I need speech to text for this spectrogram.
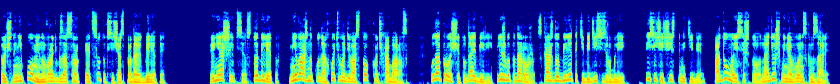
Точно не помню, но вроде бы за 45 суток сейчас продают билеты. Ты не ошибся, 100 билетов. Неважно куда, хоть Владивосток, хоть Хабаровск. Куда проще, туда и бери. Лишь бы подороже. С каждого билета тебе 10 рублей. Тысячи чистыми тебе. Подумай, если что, найдешь меня в воинском зале.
